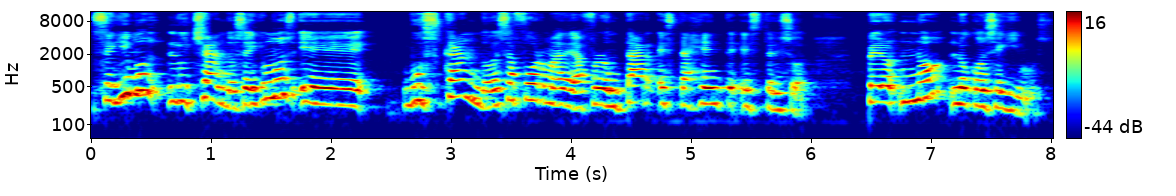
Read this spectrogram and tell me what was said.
seguimos luchando, seguimos eh, buscando esa forma de afrontar este agente estresor, pero no lo conseguimos.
